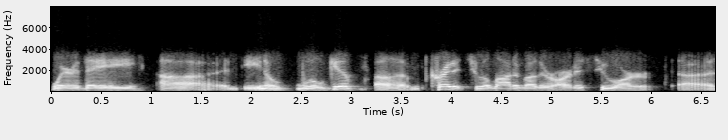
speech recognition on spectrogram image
where they, uh, you know, will give uh, credit to a lot of other artists who are uh,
